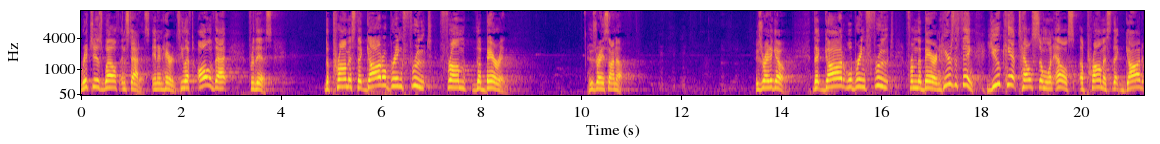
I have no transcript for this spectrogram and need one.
riches, wealth, and status, and inheritance. He left all of that for this the promise that God will bring fruit from the barren. Who's ready to sign up? Who's ready to go? That God will bring fruit from the barren. Here's the thing you can't tell someone else a promise that God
